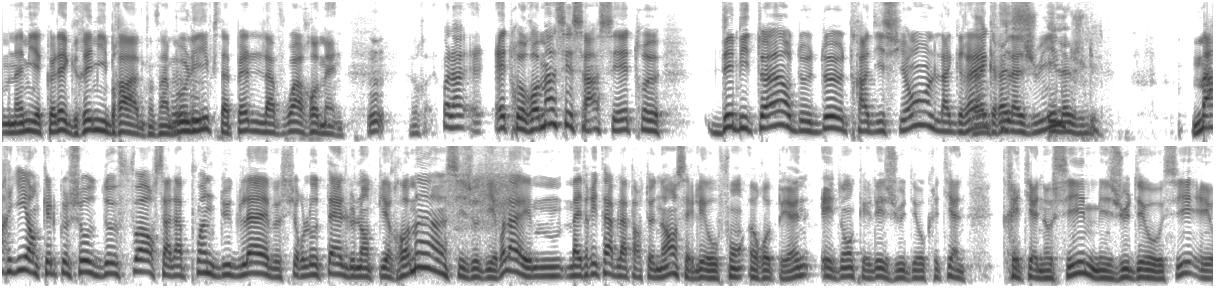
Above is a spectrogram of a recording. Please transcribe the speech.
mon ami et collègue Rémi Brague dans un beau livre qui s'appelle La voie romaine. Mhm. Voilà, être romain, c'est ça, c'est être débiteur de deux traditions, la grecque, la, la juive. Et la Judée marié en quelque chose de force à la pointe du glaive sur l'autel de l'Empire romain, si je dis. Voilà, ma véritable appartenance, elle est au fond européenne et donc elle est judéo-chrétienne. Chrétienne aussi, mais judéo aussi, et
